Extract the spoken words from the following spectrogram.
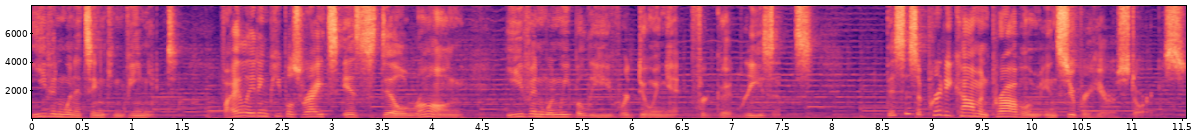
even when it's inconvenient. Violating people's rights is still wrong, even when we believe we're doing it for good reasons. This is a pretty common problem in superhero stories.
